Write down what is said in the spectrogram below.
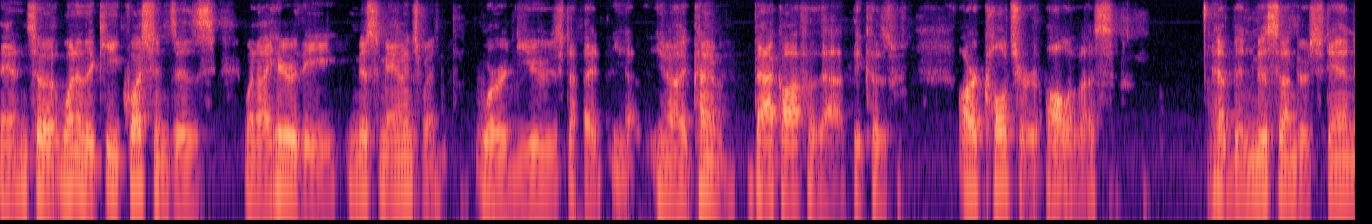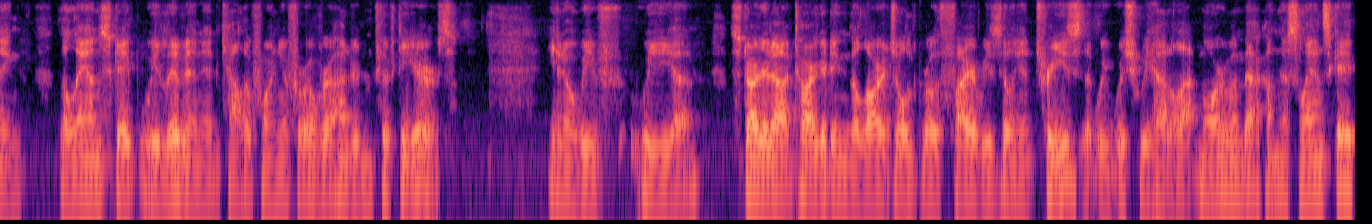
And so, one of the key questions is when I hear the mismanagement word used. I, you know, I kind of back off of that because our culture, all of us, have been misunderstanding the landscape we live in in California for over 150 years. You know, we've we uh, started out targeting the large old growth fire resilient trees that we wish we had a lot more of them back on this landscape.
